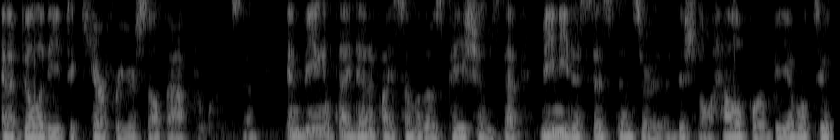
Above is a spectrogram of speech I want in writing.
and ability to care for yourself afterwards. And, and being able to identify some of those patients that may need assistance or additional help or be able to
